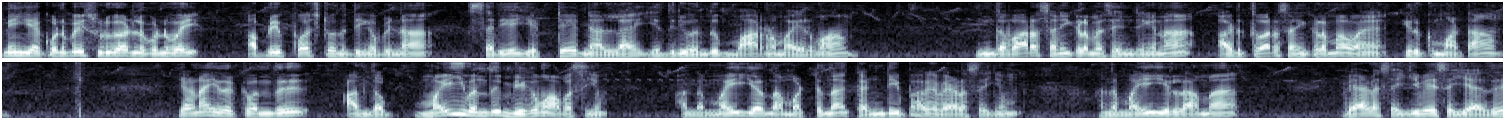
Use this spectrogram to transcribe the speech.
நீங்கள் கொண்டு போய் சுடுகாட்டில் கொண்டு போய் அப்படியே போச்சுட்டு வந்துட்டீங்க அப்படின்னா சரியாக எட்டே நாளில் எதிரி வந்து மாரணம் ஆயிடுவான் இந்த வாரம் சனிக்கிழமை செஞ்சிங்கன்னா அடுத்த வாரம் சனிக்கிழமை அவன் இருக்க மாட்டான். ஏன்னா இதற்கு வந்து அந்த மை வந்து மிகவும் அவசியம். அந்த மை இருந்தால் மட்டும்தான் கண்டிப்பாக வேலை செய்யும். அந்த மை இல்லாமல் வேலை செய்யவே செய்யாது.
